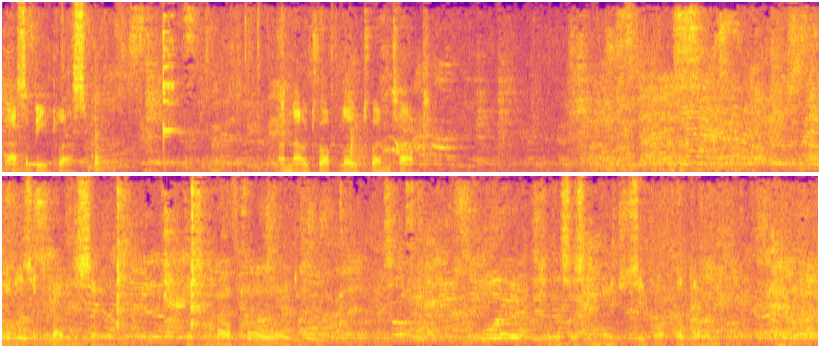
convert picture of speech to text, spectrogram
That's a B plus and now to upload to Untappd. It is a crowded sale, it's a half an hour wait. So this is an emergency bottle of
